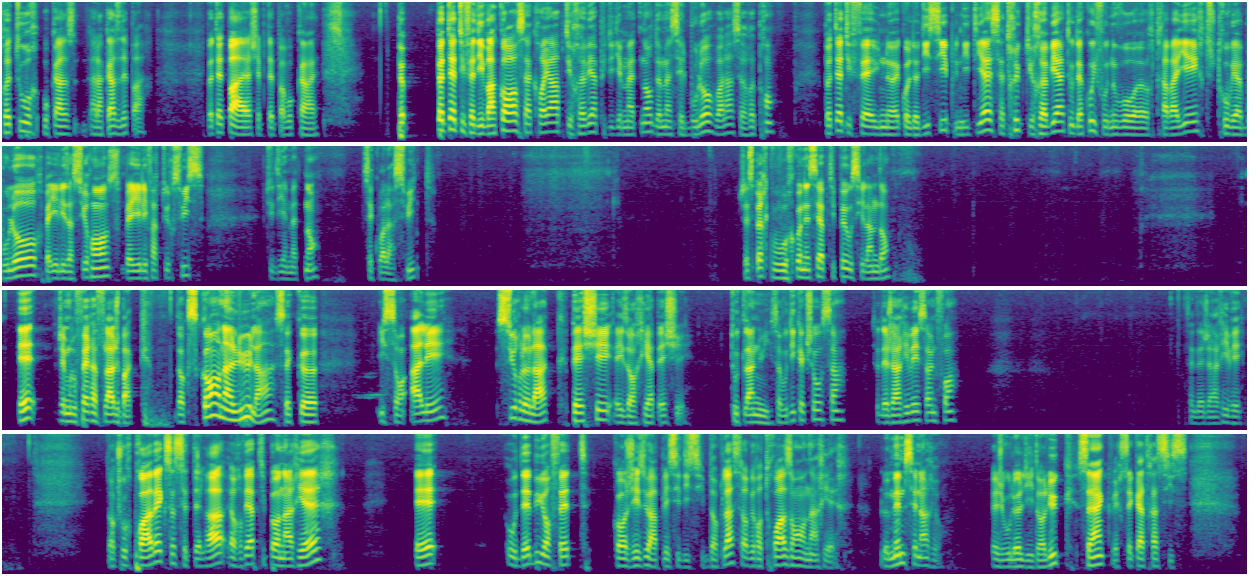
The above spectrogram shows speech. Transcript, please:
retour à la case départ. Peut-être pas, hein, je sais peut-être pas vos cas. Hein. peut-être tu fais des vacances incroyables, tu reviens, puis tu dis, maintenant, demain c'est le boulot, voilà, ça reprend. Peut-être tu fais une école de disciples, une ITS, un truc, tu reviens, tout d'un coup, il faut de nouveau euh, retravailler, trouver un boulot, payer les assurances, payer les factures suisses. Tu dis, maintenant, c'est quoi la suite? J'espère que vous vous reconnaissez un petit peu aussi là-dedans. Et j'aimerais vous faire un flashback. Donc, ce qu'on a lu là, c'est qu'ils sont allés sur le lac pêcher et ils n'ont rien pêché toute la nuit. Ça vous dit quelque chose, ça? C'est déjà arrivé, ça, une fois? C'est déjà arrivé. Donc, je vous reprends avec, ça, c'était là. On revient un petit peu en arrière. Et au début, en fait, quand Jésus a appelé ses disciples, donc là, c'est environ trois ans en arrière. Le même scénario. Et je vous le lis dans Luc 5, versets 4 à 6.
